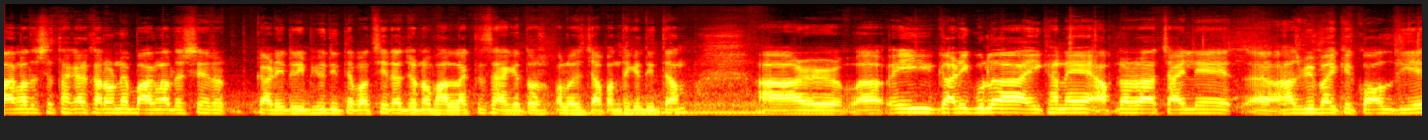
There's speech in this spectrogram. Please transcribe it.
বাংলাদেশে থাকার কারণে বাংলাদেশের গাড়ির রিভিউ দিতে পারছি, এটার জন্য ভালো লাগতেছে। আগে তো অলওয়েজ জাপান থেকে দিতাম। আর এই গাড়িগুলা এখানে আপনারা চাইলে হাসবি বাইকে কল দিয়ে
